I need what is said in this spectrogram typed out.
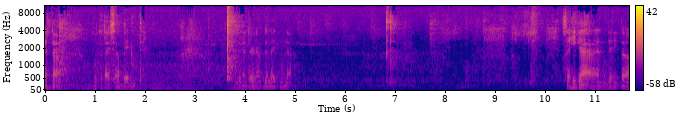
eto. Punta tayo sa bed. I'm gonna turn up the light muna. Sa higaan, ganito.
